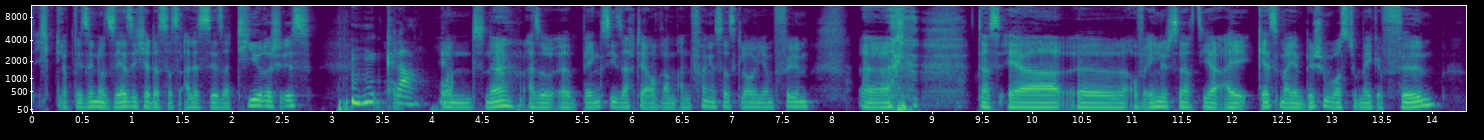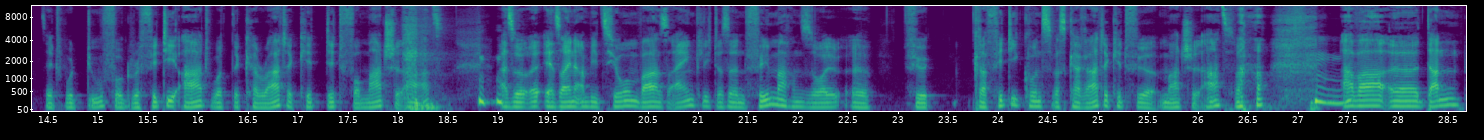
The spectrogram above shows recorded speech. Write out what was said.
ich glaube, wir sind uns sehr sicher, dass das alles sehr satirisch ist. Mhm, klar. Ja. Und ne, also äh, Banksy sagt ja auch am Anfang ist das glaube ich am Film, äh, dass er äh, auf Englisch sagt, ja, yeah, I guess my ambition was to make a film that would do for graffiti art what the Karate Kid did for martial arts. also äh, er seine Ambition war es eigentlich, dass er einen Film machen soll äh, für Graffiti-Kunst, was Karate Kid für Martial Arts war. Hm. Aber äh, dann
